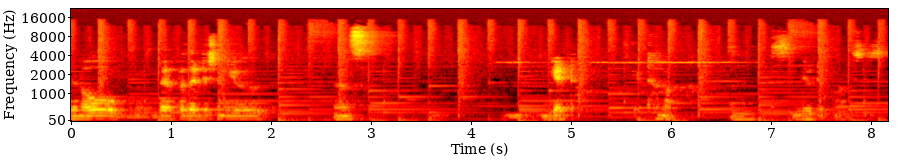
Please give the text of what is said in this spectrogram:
you know their presentation, you will get get to know new technologies.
